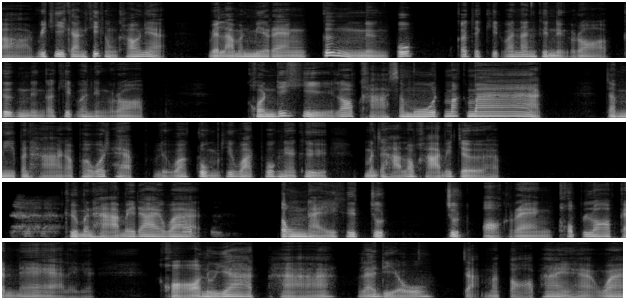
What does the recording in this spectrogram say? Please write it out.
อ่าวิธีการคิดของเขาเนี่ย เวลามันมีแรงกึ่งหนึ่งปุ๊บ ก็จะคิดว่านั่นคือหนึ่งรอบ กึ่งหนึ่งก็คิดว่าหนึ่งรอบ คนที่ขี่รอบขา smooth มากๆ จะมีปัญหากับ power tab หรือว่ากลุ่มที่วัดพวกเนี้ยคือ มันจะหารอบขาไม่เจอครับ คือมันหาไม่ได้ว่า ตรงไหนคือจุดจุดออกแรงครบรอบกันแน่อะไรเงี้ยขออนุญาตหาและเดี๋ยว จะมาตอบให้ฮะว่า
